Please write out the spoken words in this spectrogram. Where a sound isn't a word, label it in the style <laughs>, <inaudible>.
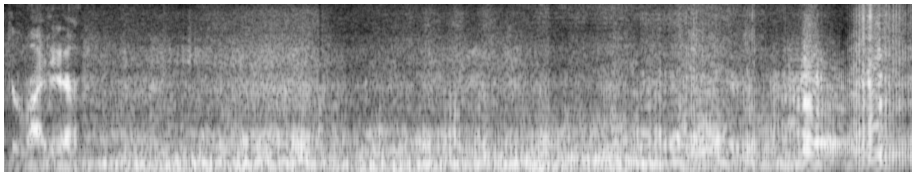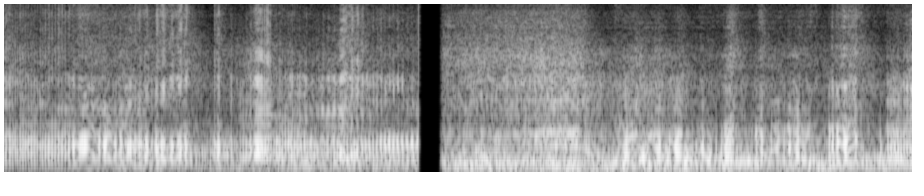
kicker right here. Mm-hmm. <laughs>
